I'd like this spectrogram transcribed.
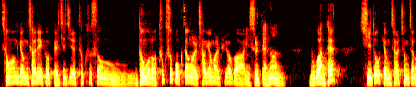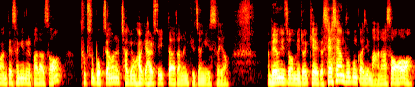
청원 경찰이 그 배치지의 특수성 등으로 특수 복장을 착용할 필요가 있을 때는 누구한테 시도 경찰청장한테 승인을 받아서 특수 복장을 착용하게 할 수 있다라는 규정이 있어요. 내용이 좀 이렇게 그 세세한 부분까지 많아서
